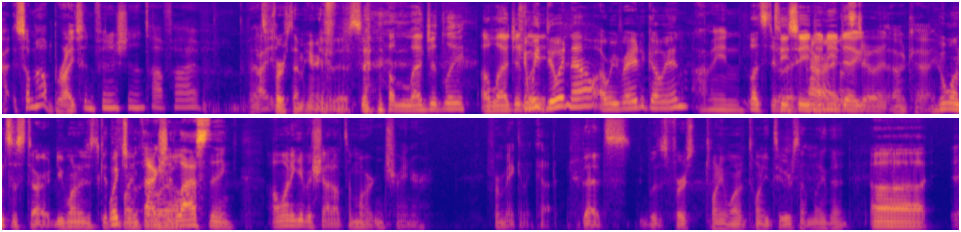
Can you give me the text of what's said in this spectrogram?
H- Somehow Bryson finished in the top five. That's I- first time hearing of this. allegedly, allegedly. Can we do it now? Are we ready to go in? I mean, Let's do TC, it. TC, do you All right. need Let's to? do it. Okay. Who wants to start? Do you want to just get Which the flamethrower actually, out? last thing, I want to give a shout out to Martin Trainer for making the cut. That's was first 21 of 22 or something like that. Uh, yeah,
